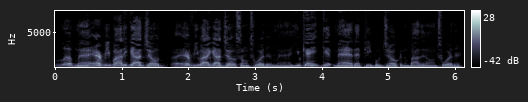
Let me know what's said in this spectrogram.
look, man, everybody got joke, everybody got jokes on Twitter, man. You can't get mad at people joking about it on Twitter.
